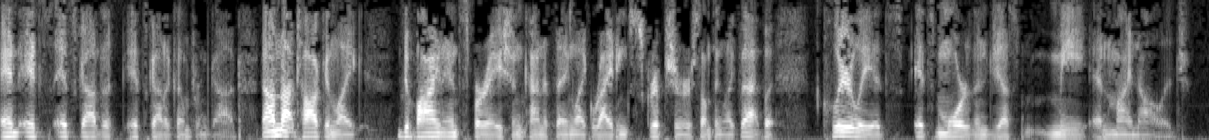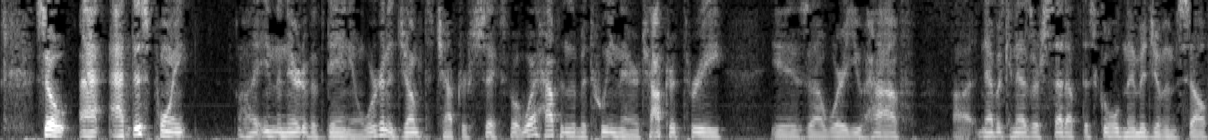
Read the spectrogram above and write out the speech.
and it's it's got to it's got to come from God. Now I'm not talking like divine inspiration kind of thing, like writing scripture or something like that, but clearly it's it's more than just me and my knowledge. So at, at this point uh, in the narrative of Daniel, we're going to jump to chapter six. But what happens in between there? Chapter three is uh, where you have uh, Nebuchadnezzar set up this golden image of himself,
